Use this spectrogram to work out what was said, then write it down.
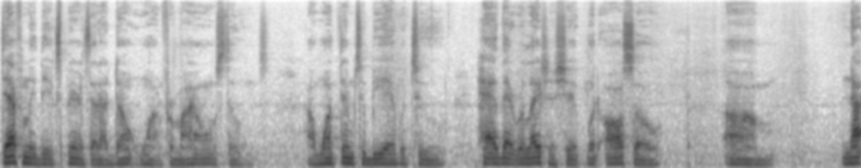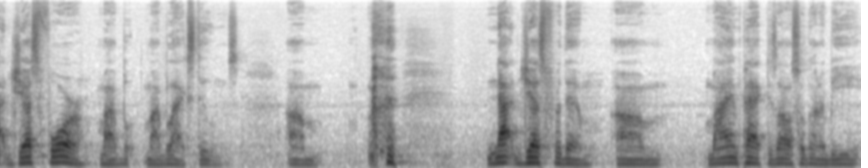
definitely the experience that I don't want for my own students. I want them to be able to have that relationship, but also um, not just for my my black students, um, not just for them. Um, my impact is also going to be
